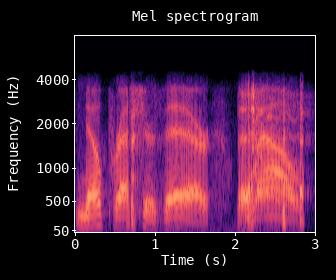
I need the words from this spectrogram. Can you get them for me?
no pressure there. Wow.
